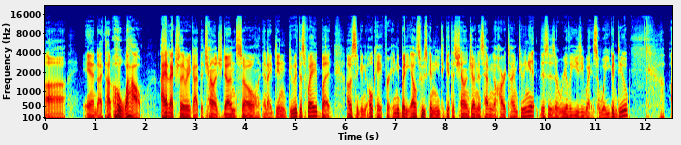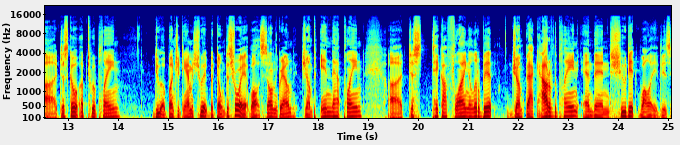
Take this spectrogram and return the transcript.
Uh, and I thought, oh, wow. I had actually already got the challenge done, so and I didn't do it this way, but I was thinking, okay, for anybody else who's going to need to get this challenge done is having a hard time doing it, this is a really easy way. So what you can do, uh, just go up to a plane, do a bunch of damage to it, but don't destroy it while it's still on the ground. Jump in that plane, uh, just take off flying a little bit, jump back out of the plane, and then shoot it while it is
